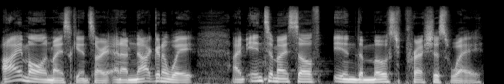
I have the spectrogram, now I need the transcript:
I'm all in my skin. Sorry, and I'm not gonna wait. I'm into myself in the most precious way.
